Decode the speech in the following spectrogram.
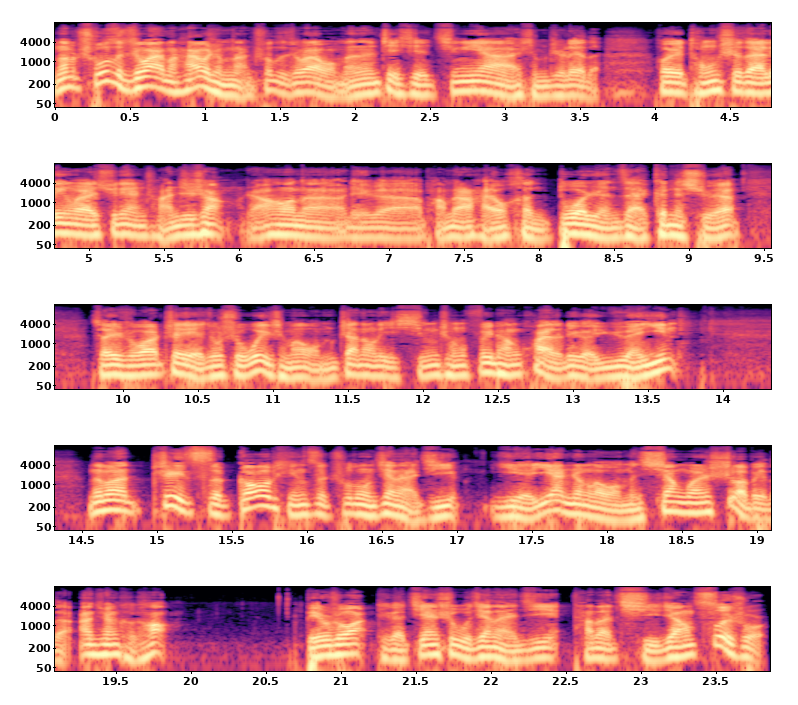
那么除此之外呢？还有什么呢？除此之外，我们这些经验啊什么之类的，会同时在另外训练船之上，然后呢，这个旁边还有很多人在跟着学。所以说，这也就是为什么我们战斗力形成非常快的这个原因。那么这次高频次出动舰载机。也验证了我们相关设备的安全可靠，比如说这个歼十五舰载机，它的起降次数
